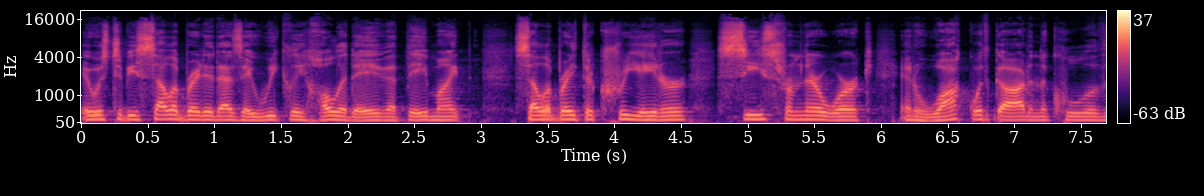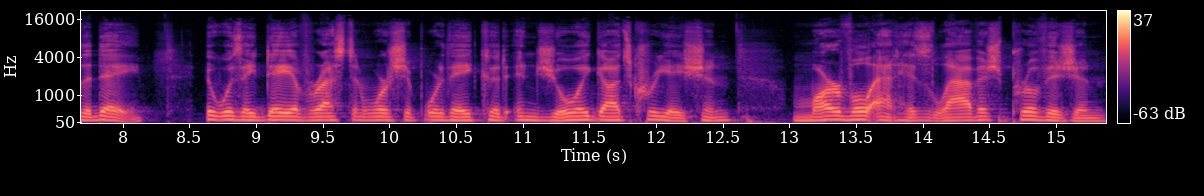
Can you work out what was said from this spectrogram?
It was to be celebrated as a weekly holiday that they might celebrate their creator, cease from their work, and walk with God in the cool of the day. It was a day of rest and worship where they could enjoy God's creation, marvel at his lavish provision,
